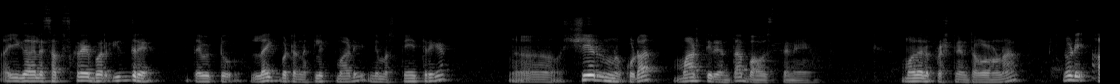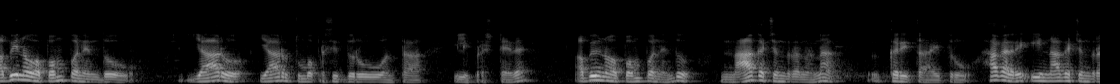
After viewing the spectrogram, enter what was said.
ಈಗಾಗಲೇ ಸಬ್ಸ್ಕ್ರೈಬರ್ ಇದ್ದರೆ ದಯವಿಟ್ಟು ಲೈಕ್ ಬಟನ್ನ ಕ್ಲಿಕ್ ಮಾಡಿ, ನಿಮ್ಮ ಸ್ನೇಹಿತರಿಗೆ ಶೇರನ್ನು ಕೂಡ ಮಾಡ್ತೀರಿ ಅಂತ ಭಾವಿಸ್ತೇನೆ. ಮೊದಲ ಪ್ರಶ್ನೆಯನ್ನು ತಗೊಳ್ಳೋಣ. ನೋಡಿ, ಅಭಿನವ ಪಂಪನೆಂದು ಯಾರು ಯಾರು ತುಂಬ ಪ್ರಸಿದ್ಧರು ಅಂತ ಇಲ್ಲಿ ಪ್ರಶ್ನೆ ಇದೆ. ಅಭಿನವ ಪಂಪನೆಂದು ನಾಗಚಂದ್ರನನ್ನು ಕರೀತಾ ಇದ್ದರು ಹಾಗಾದರೆ ಈ ನಾಗಚಂದ್ರ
